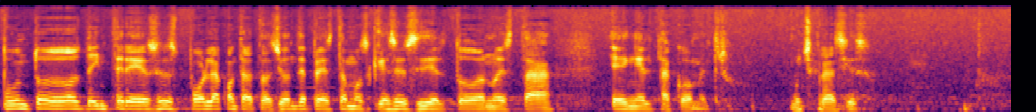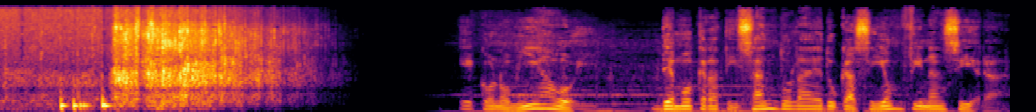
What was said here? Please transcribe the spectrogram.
punto 2 de intereses por la contratación de préstamos, que ese sí del todo no está en el tacómetro. Muchas gracias. Economía hoy, democratizando la educación financiera.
